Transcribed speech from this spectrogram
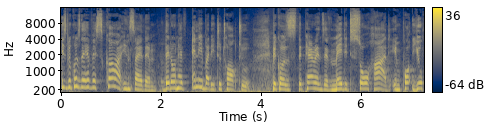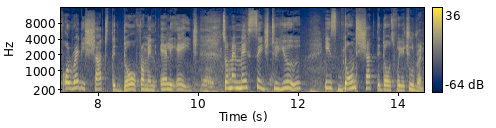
is because they have a scar inside them. They don't have anybody to talk to because the parents have made it so hard. You've already shut the door from an early age. So, my message to you is don't shut the doors for your children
